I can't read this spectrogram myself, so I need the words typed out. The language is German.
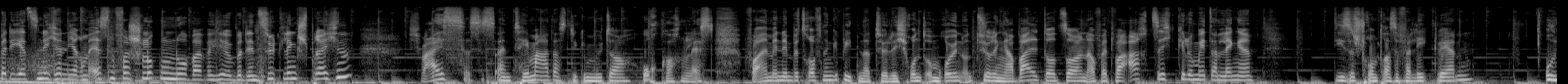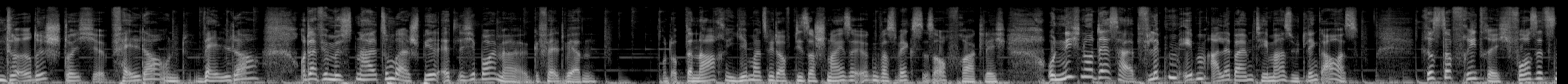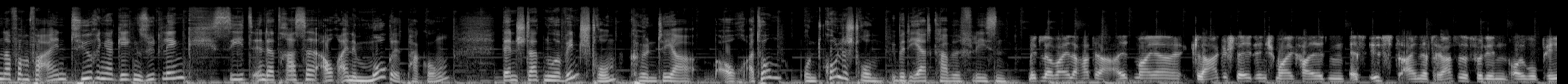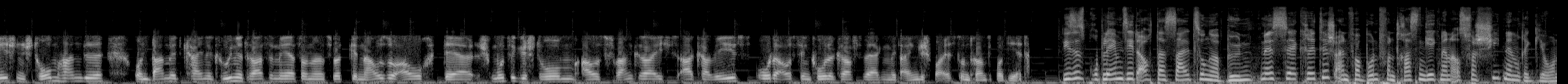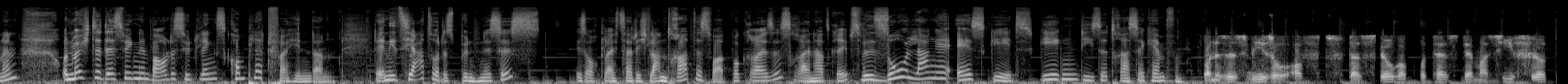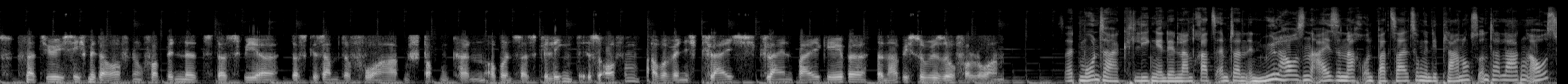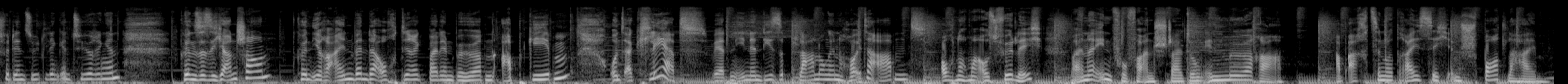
Bitte jetzt nicht an Ihrem Essen verschlucken, nur weil wir hier über den Südling sprechen. Ich weiß, es ist ein Thema, das die Gemüter hochkochen lässt. Vor allem in den betroffenen Gebieten natürlich, rund um Rhön und Thüringer Wald. Dort sollen auf etwa 80 Kilometern Länge diese Stromtrasse verlegt werden. Unterirdisch durch äh, Felder und Wälder. Und dafür müssten halt zum Beispiel etliche Bäume gefällt werden. Und ob danach jemals wieder auf dieser Schneise irgendwas wächst, ist auch fraglich. Und nicht nur deshalb flippen eben alle beim Thema Südlink aus. Christoph Friedrich, Vorsitzender vom Verein Thüringer gegen Südlink, sieht in der Trasse auch eine Mogelpackung. Denn statt nur Windstrom könnte ja auch Atom- und Kohlestrom über die Erdkabel fließen. Mittlerweile hat Herr Altmaier klargestellt in Schmalkalden, es ist eine Trasse für den europäischen Stromhandel und damit keine grüne Trasse mehr, sondern es wird genauso auch der schmutzige Strom aus Frankreichs AKWs oder aus den Kohlekraftwerken mit eingespeist und transportiert. Dieses Problem sieht auch das Salzunger Bündnis sehr kritisch, ein Verbund von Trassengegnern aus verschiedenen Regionen, und möchte deswegen den Bau des Südlings komplett verhindern. Der Initiator des Bündnisses, ist auch gleichzeitig Landrat des Wartburgkreises, Reinhard Krebs, will so lange es geht gegen diese Trasse kämpfen. Und es ist wie so oft, dass Bürgerprotest, der massiv wird, natürlich sich mit der Hoffnung verbindet, dass wir das gesamte Vorhaben stoppen können. Ob uns das gelingt, ist offen, aber wenn ich gleich klein beigebe, dann habe ich sowieso verloren. Seit Montag liegen in den Landratsämtern in Mühlhausen, Eisenach und Bad Salzungen die Planungsunterlagen aus für den Südling in Thüringen. Können Sie sich anschauen, können Ihre Einwände auch direkt bei den Behörden abgeben und erklärt werden Ihnen diese Planungen heute Abend auch nochmal ausführlich bei einer Infoveranstaltung in Möhra ab 18.30 Uhr im Sportlerheim.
